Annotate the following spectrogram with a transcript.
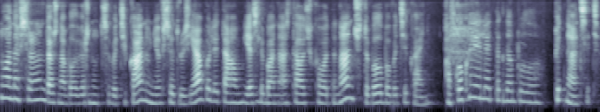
Но она все равно должна была вернуться в Ватикан. У нее все друзья были там. Если бы она осталась у кого-то на ночь, то было бы в Ватикане. А сколько ей лет тогда было? 15.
